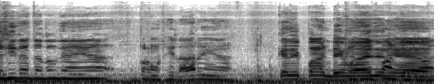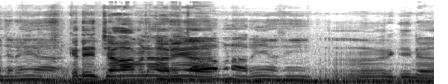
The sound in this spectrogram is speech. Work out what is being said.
ਅਸੀਂ ਤਾਂ ਜਦੋਂ ਦੇ ਆਏ ਆ ਪਰੌਂਠੇ ਲਾ ਰਹੇ ਆ ਕਦੇ ਭਾਂਡੇ ਮਾਂਜ ਰਹੇ ਆ ਕਦੇ ਚਾਹ ਬਣਾ ਰਹੇ ਚਾਹ ਆ ਬਣਾ ਰਹੇ ਆ ਅਸੀਂ। ਹੋਰ ਕੀ ਨਾ।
